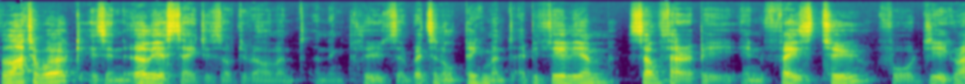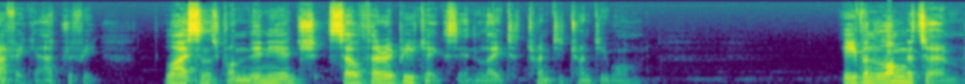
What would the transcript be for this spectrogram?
The latter work is in earlier stages of development and includes a retinal pigment epithelium cell therapy in phase 2 for geographic atrophy, licensed from Lineage Cell Therapeutics in late 2021. Even longer term,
